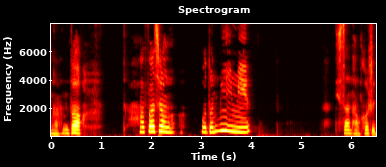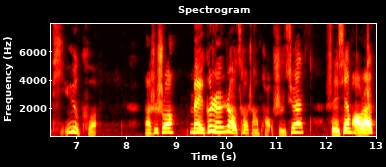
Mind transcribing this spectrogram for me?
难道他发现了我的秘密？第三堂课是体育课，老师说每个人绕操场跑十圈，谁先跑完，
